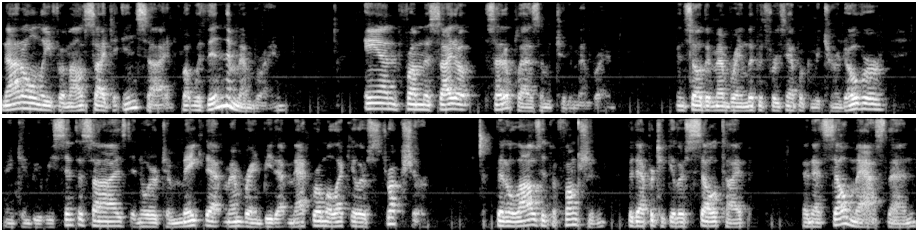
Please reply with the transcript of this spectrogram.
not only from outside to inside, but within the membrane and from the cyto- cytoplasm to the membrane. And so the membrane lipids, for example, can be turned over and can be resynthesized in order to make that membrane be that macromolecular structure that allows it to function for that particular cell type. And that cell mass then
